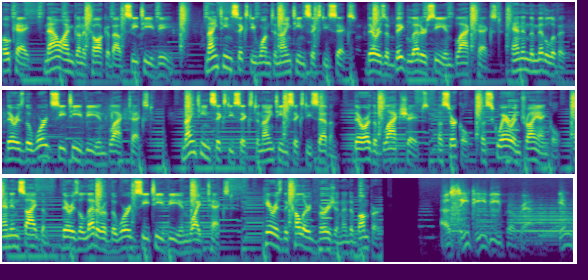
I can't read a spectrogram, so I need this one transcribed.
Okay, now I'm gonna talk about CTV. 1961 to 1966, there is a big letter C in black text, and in the middle of it, there is the word CTV in black text. 1966 to 1967, there are the black shapes, a circle, a square and triangle, and inside them, there is a letter of the word CTV in white text. Here is the colored version and a bumper. A CTV program in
